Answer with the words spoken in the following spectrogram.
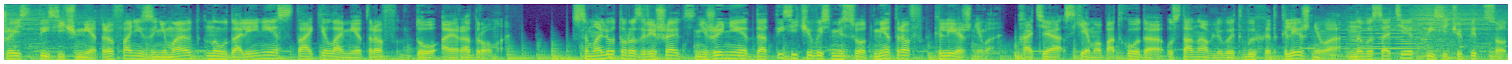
6000 метров они занимают на удалении 100 километров до аэродрома. Самолету разрешают снижение до 1800 метров к Лежнево, хотя схема подхода устанавливает выход к Лежнево на высоте 1500.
